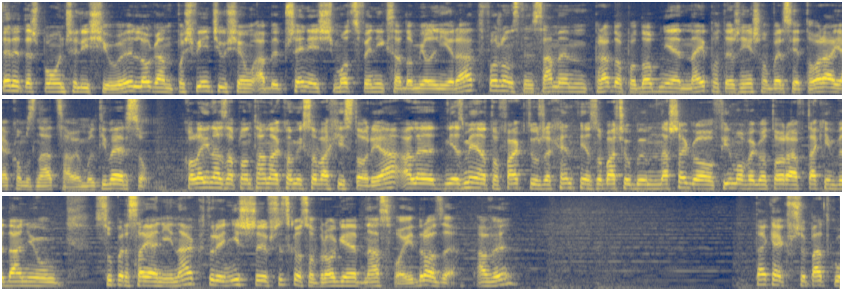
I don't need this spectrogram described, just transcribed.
Wtedy też połączyli siły, Logan poświęcił się, aby przenieść moc Feniksa do Mjolnira, tworząc tym samym prawdopodobnie najpotężniejszą wersję Tora, jaką zna całe multiversum. Kolejna zaplątana komiksowa historia, ale nie zmienia to faktu, że chętnie zobaczyłbym naszego filmowego Tora w takim wydaniu Super Saiyanina, który niszczy wszystko co wrogie na swojej drodze. A wy? Tak jak w przypadku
